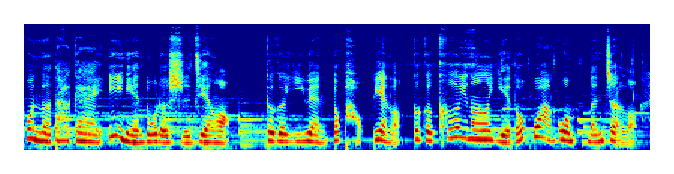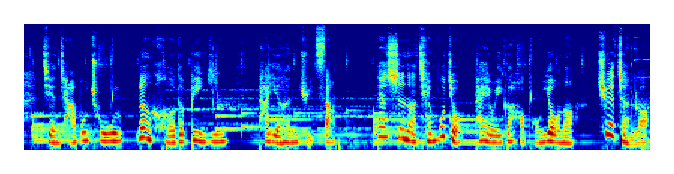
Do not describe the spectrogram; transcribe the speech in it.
混了大概一年多的时间哦，各个医院都跑遍了，各个科呢也都挂过门诊了，检查不出任何的病因，他也很沮丧。但是呢，前不久他有一个好朋友呢确诊了，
